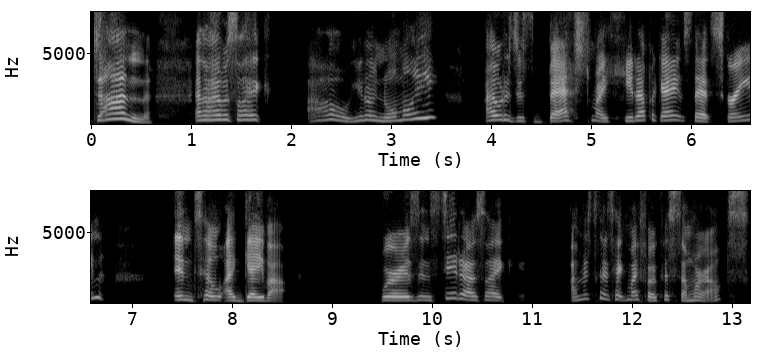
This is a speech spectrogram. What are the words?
done and i was like oh you know normally i would have just bashed my head up against that screen until i gave up whereas instead i was like I'm just going to take my focus somewhere else.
